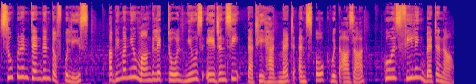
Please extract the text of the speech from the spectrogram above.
Superintendent of Police, Abhimanyu Mangalik told news agency that he had met and spoke with Azad, who is feeling better now.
